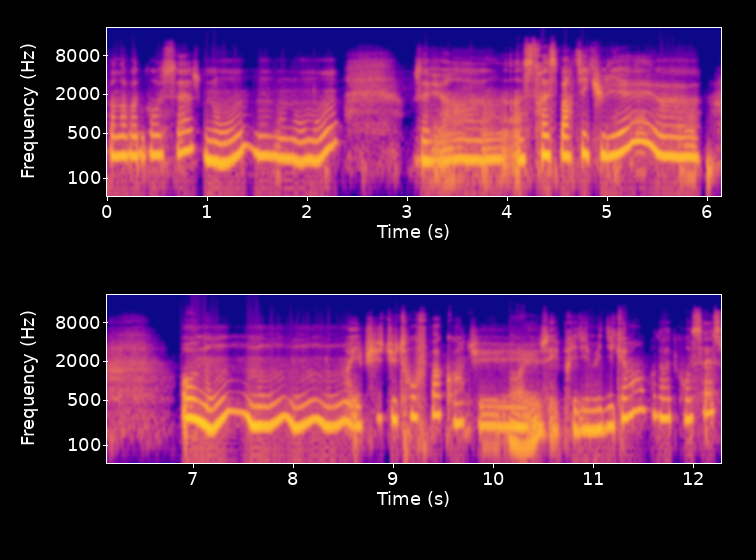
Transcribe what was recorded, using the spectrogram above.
pendant votre grossesse? Non, non, non, non, non. Vous avez un, un stress particulier Oh non, non, non, non. Et puis tu trouves pas quoi. Tu vous avez pris des médicaments pendant votre grossesse.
